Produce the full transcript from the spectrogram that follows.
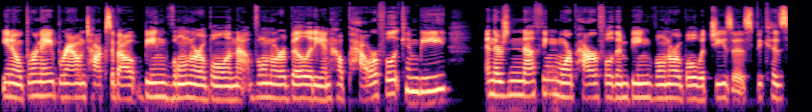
You know, Brene Brown talks about being vulnerable and that vulnerability and how powerful it can be. And there's nothing more powerful than being vulnerable with Jesus because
